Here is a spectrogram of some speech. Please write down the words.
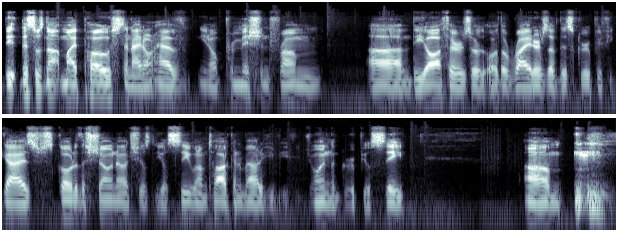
This was not my post, and I don't have you know permission from um, the authors or, or the writers of this group. If you guys just go to the show notes, you'll you'll see what I'm talking about. If you, if you join the group, you'll see. Um,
